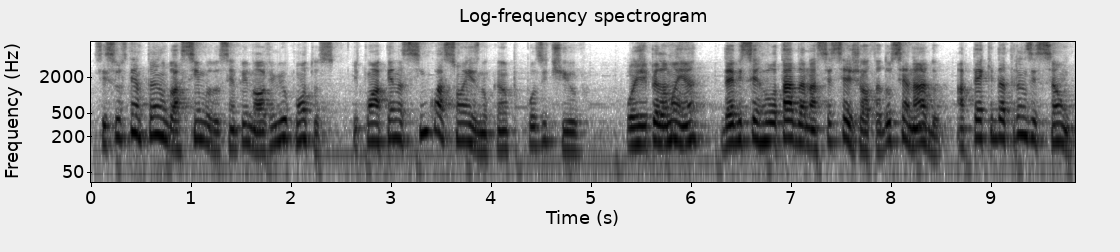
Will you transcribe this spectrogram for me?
se sustentando acima dos 109 mil pontos e com apenas cinco ações no campo positivo. Hoje pela manhã, deve ser votada na CCJ do Senado a PEC da Transição,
